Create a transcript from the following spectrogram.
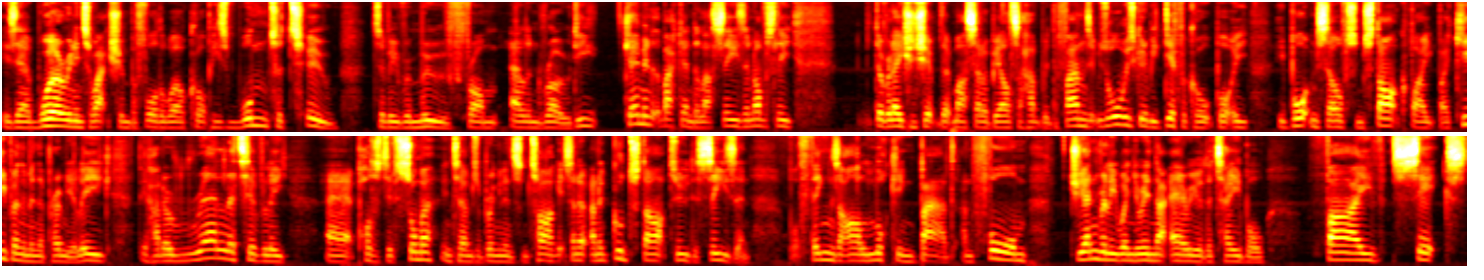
is uh, whirring into action before the World Cup. He's one to two to be removed from Elland Road. He came in at the back end of last season. Obviously, the relationship that Marcelo Bielsa had with the fans, it was always going to be difficult, but he, he bought himself some stock by, by keeping them in the Premier League. They had a relatively uh, positive summer in terms of bringing in some targets and a, and a good start to the season, but things are looking bad. And form, generally, when you're in that area of the table, five, six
